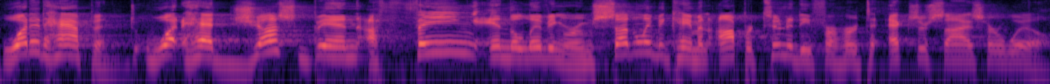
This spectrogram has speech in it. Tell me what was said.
What had happened, what had just been a thing in the living room, suddenly became an opportunity for her to exercise her will.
